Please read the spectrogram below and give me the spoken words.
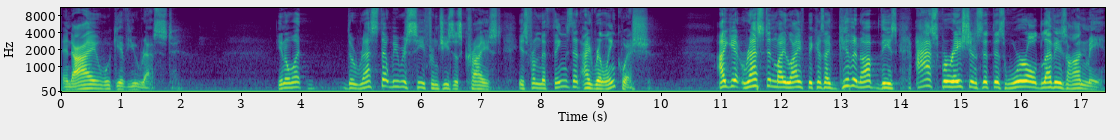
And I will give you rest. You know what? The rest that we receive from Jesus Christ is from the things that I relinquish. I get rest in my life because I've given up these aspirations that this world levies on me.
